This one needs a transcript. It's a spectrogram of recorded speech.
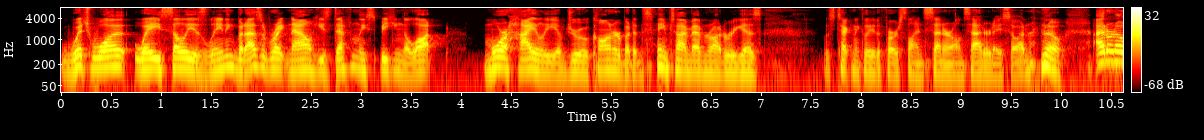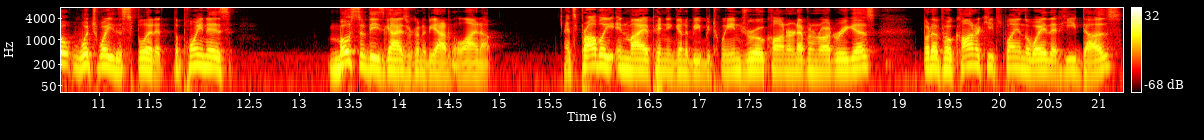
which way Sully is leaning, but as of right now, he's definitely speaking a lot more highly of Drew O'Connor. But at the same time, Evan Rodrigues was technically the first line center on Saturday. So I don't know. I don't know which way to split it. The point is, most of these guys are going to be out of the lineup. It's probably, in my opinion, going to be between Drew O'Connor and Evan Rodrigues. But if O'Connor keeps playing the way that he does,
